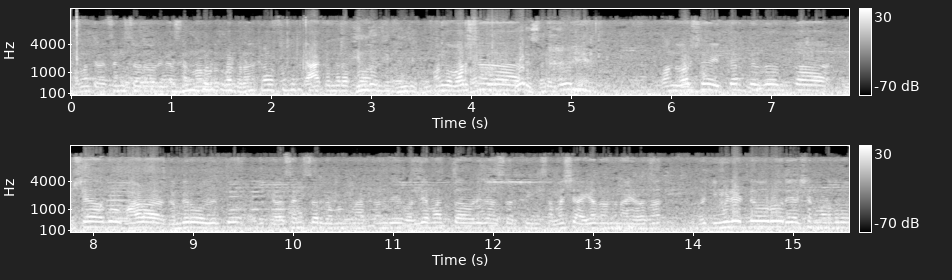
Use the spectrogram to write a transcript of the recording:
ಭಗವಂತ ರಚನ್ ಸರ್ ಅವರಿಗೆ ಸನ್ಮಾನ ಮಾಡ್ಕೊಂಡ್ರ ಯಾಕಂದ್ರೆ ಒಂದು ವರ್ಷ ಒಂದು ವರ್ಷ ಇತ್ಯರ್ಥಿದಂಥ ವಿಷಯ ಅದು ಬಹಳ ಗಂಭೀರವಾಗಿತ್ತು. ಅದಕ್ಕೆ ಯಶಂಗ್ ಸರ್ ಗಮನ ತಂದು ಒಂದೇ ಮಾತು ಅವರಿಗೆ ಸರ್ ಹಿಂಗೆ ಸಮಸ್ಯೆ ಆಗ್ಯದ ಅಂತ ನಾ ಹೇಳ್ದೆ. ಅದಕ್ಕೆ ಇಮಿಡಿಯೇಟ್ಲಿ ಅವರು ರಿಯಾಕ್ಷನ್ ಮಾಡಿದ್ರು.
